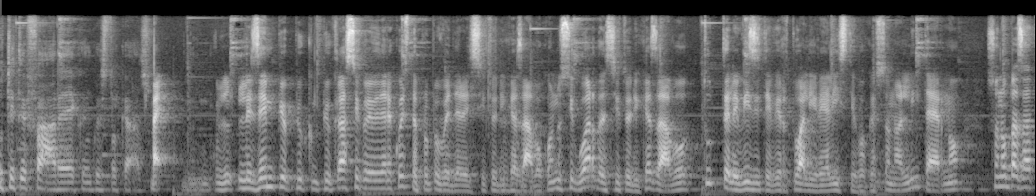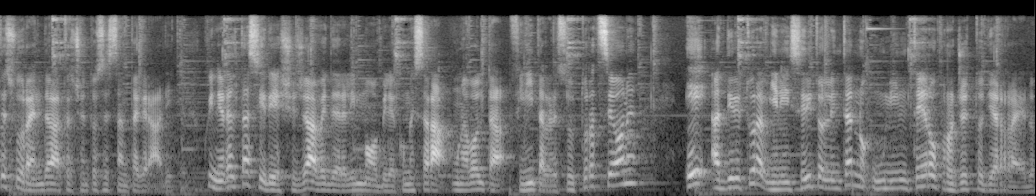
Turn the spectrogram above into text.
potete fare ecco, in questo caso? Beh, l'esempio più, più classico di vedere questo è proprio vedere il sito di Casavo. Quando si guarda il sito di Casavo, tutte le visite virtuali realistico che sono all'interno sono basate su render a 360 gradi. Quindi in realtà si riesce già a vedere l'immobile come sarà una volta finita la ristrutturazione e addirittura viene inserito all'interno un intero progetto di arredo.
